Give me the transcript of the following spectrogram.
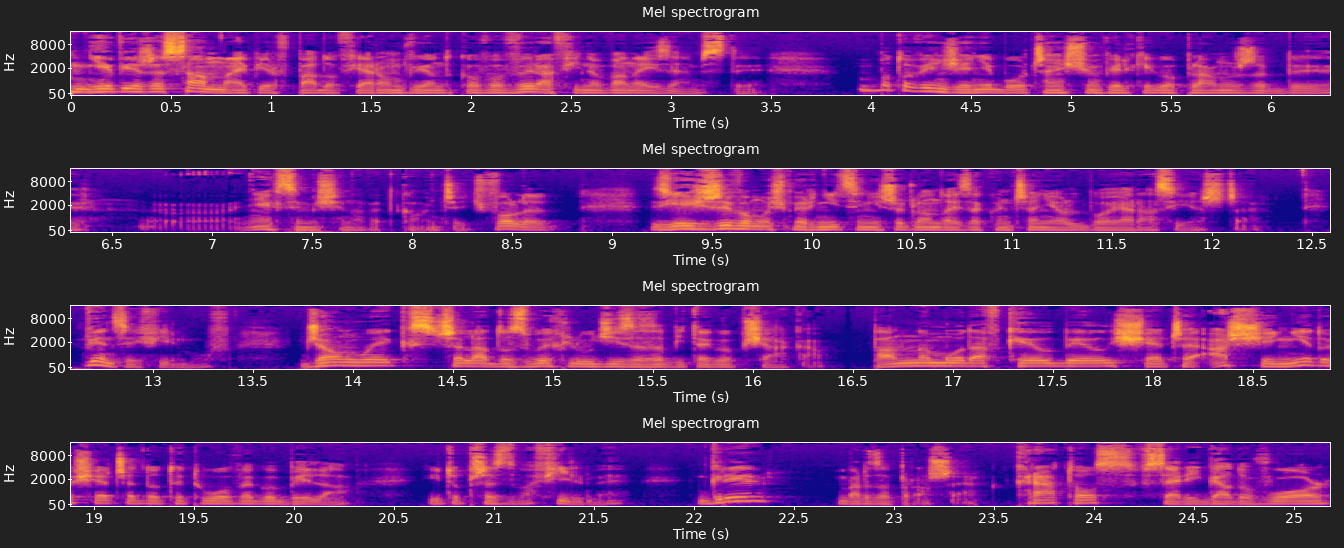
nie wie, że sam najpierw padł ofiarą wyjątkowo wyrafinowanej zemsty bo to więzienie było częścią wielkiego planu, żeby. E, nie chce mi się nawet kończyć. Wolę zjeść żywą ośmiornicę niż oglądać zakończenie Oldboya raz jeszcze. Więcej filmów. John Wick strzela do złych ludzi za zabitego psiaka. Panna młoda w Kill Bill siecze, aż się nie dosiecze do tytułowego Billa. I to przez dwa filmy. Gry bardzo proszę. Kratos w serii God of War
